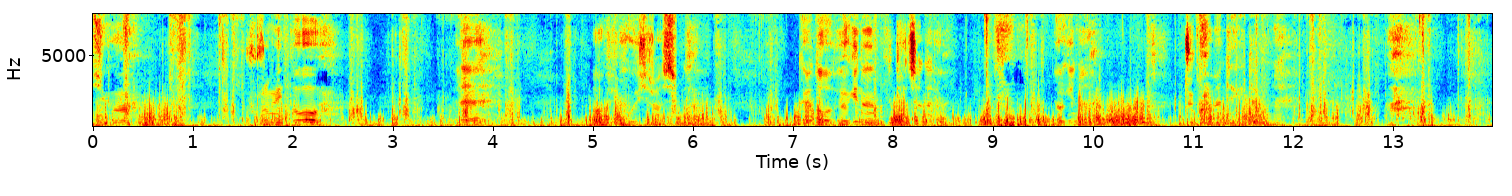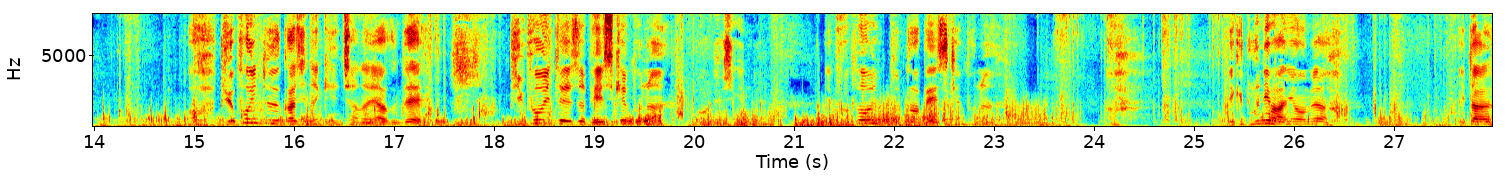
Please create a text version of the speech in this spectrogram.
지금, 구름이 또, 네, 앞이 보이질 않습니다. 그래도 여기는 괜찮아요. 여기는 쭉 가면 되기 때문에. 아, 뷰포인트까지는 괜찮아요. 근데 뷰포인트에서 베이스 캠프는 어. 이 뷰포인트부터 베이스 캠프는 아, 이렇게 눈이 많이 오면 일단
